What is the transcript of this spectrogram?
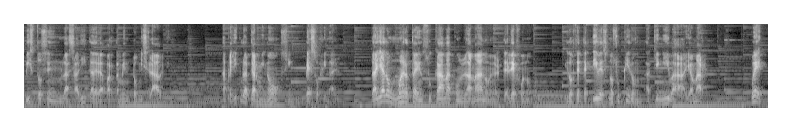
vistos en la salita del apartamento miserable. La película terminó sin beso final. La hallaron muerta en su cama con la mano en el teléfono y los detectives no supieron a quién iba a llamar. Fue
